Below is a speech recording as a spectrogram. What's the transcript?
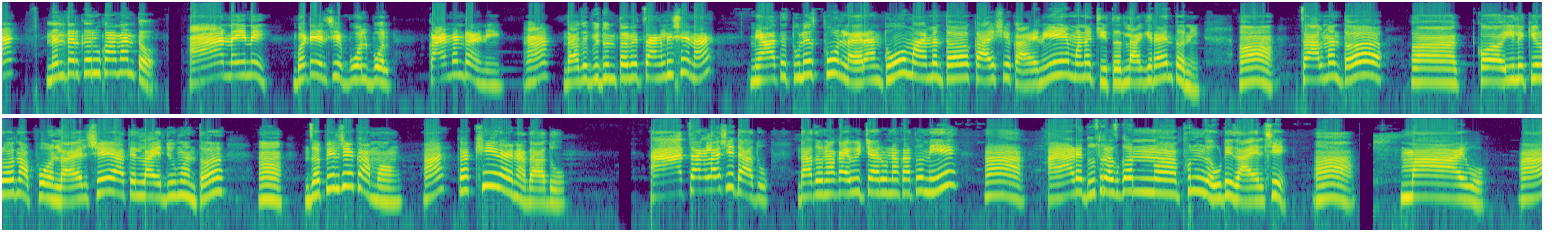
नंतर करू का म्हणतो? हा नाही नाही. बटेल शे बोल बोल. काय म्हणताय नी? हा दादू बिदून तब्येत चांगली शे ना? मी आता तुलेच फोन लाय राहन तू माय काय शे काय नाही. म्हणा चितच लागी राहीन तो हा चाल म्हणतो. इले किरो ना फोन लायल शे. आता लाय देऊ म्हणत. हा जपेल शे का मग? हा का खीर आहे ना दादू? हा चांगला शे दादू. दादू ना काय विचारू नका तुम्ही. हा अरे दुसरंच गण फुल उडी जायल शे माय ओ आ?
